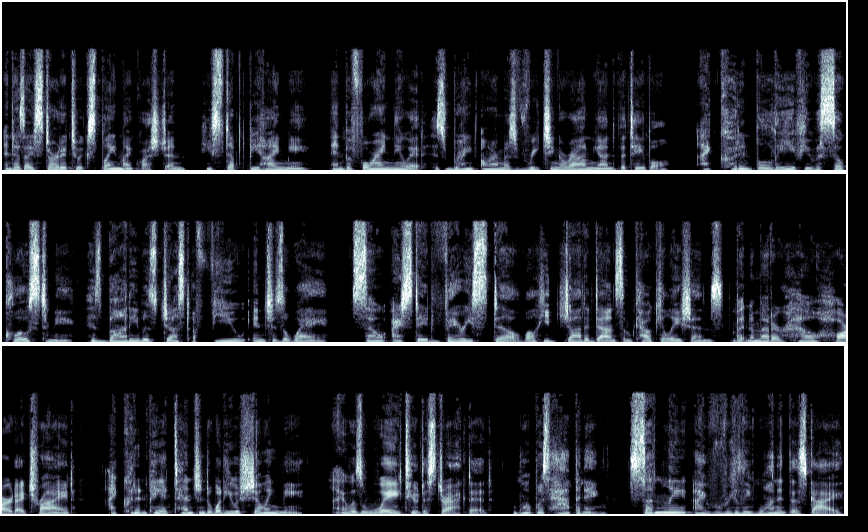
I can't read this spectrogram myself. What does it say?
and as I started to explain my question, he stepped behind me, and before I knew it, his right arm was reaching around me onto the table. I couldn't believe he was so close to me. His body was just a few inches away. So I stayed very still while he jotted down some calculations, but no matter how hard I tried, I couldn't pay attention to what he was showing me. I was way too distracted. What was happening? Suddenly, I really wanted this guy.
